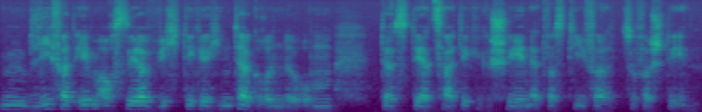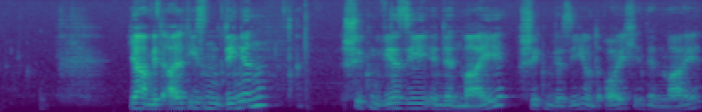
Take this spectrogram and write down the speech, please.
hm, liefert eben auch sehr wichtige Hintergründe, um das derzeitige Geschehen etwas tiefer zu verstehen. Ja, mit all diesen Dingen schicken wir Sie in den Mai, schicken wir Sie und euch in den Mai.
